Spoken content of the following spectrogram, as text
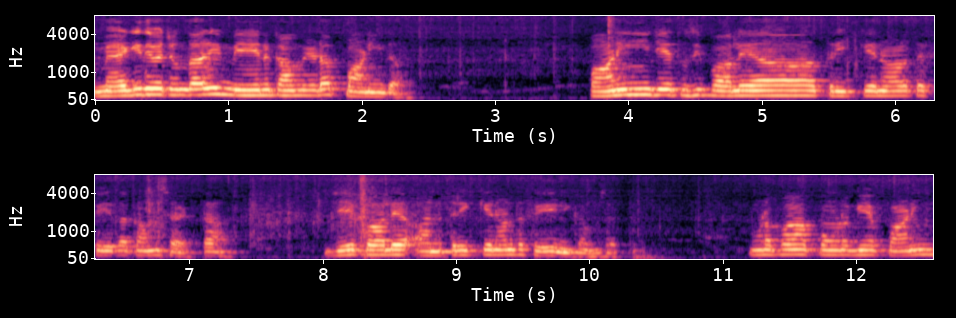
ਮੈਗੀ ਦੇ ਵਿੱਚ ਹੁੰਦਾ ਜੀ ਮੇਨ ਕੰਮ ਜਿਹੜਾ ਪਾਣੀ ਦਾ। ਪਾਣੀ ਜੇ ਤੁਸੀਂ ਪਾ ਲਿਆ ਤਰੀਕੇ ਨਾਲ ਤੇ ਫੇਰ ਤਾਂ ਕੰਮ ਸੈੱਟ ਆ। ਜੇ ਪਾ ਲਿਆ ਅਨ ਤਰੀਕੇ ਨਾਲ ਤਾਂ ਫੇਰ ਨਹੀਂ ਕੰਮ ਸੈੱਟ ਹੁਣ ਆਪਾਂ ਪਾਉਣ ਲੱਗੇ ਆ ਪਾਣੀ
